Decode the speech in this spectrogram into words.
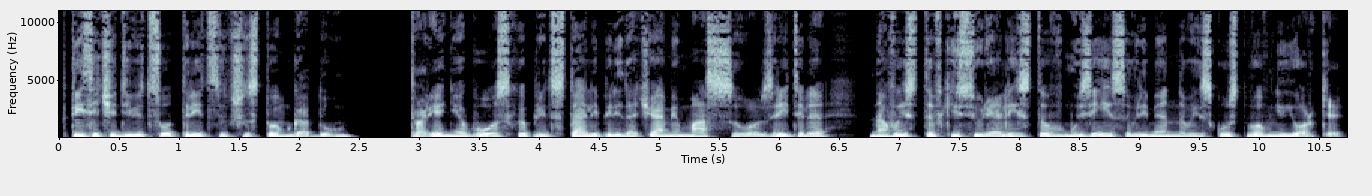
В 1936 году творения Босха предстали перед очами массового зрителя на выставке сюрреалистов в Музее современного искусства в Нью-Йорке,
